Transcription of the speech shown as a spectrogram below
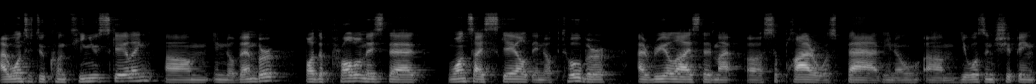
I wanted to continue scaling um, in November, but the problem is that once I scaled in October, I realized that my uh, supplier was bad. You know, um, he wasn't shipping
